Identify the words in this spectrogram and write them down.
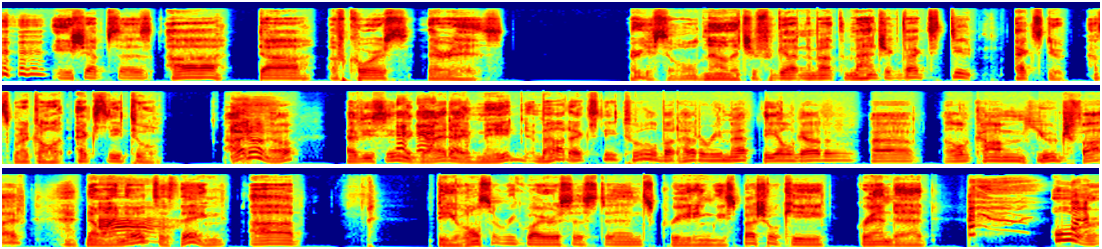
eShep says, uh, duh, of course there is. Are you so old now that you've forgotten about the magic of XDoot? XDoot, that's what I call it, XD tool. I don't know. Have you seen the guide I made about XD tool about how to remap the Elgato uh, Elecom Huge 5? No, ah. I know it's a ah. thing. Uh, do you also require assistance creating the special key, granddad? Or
